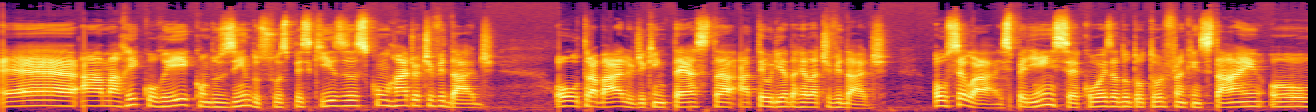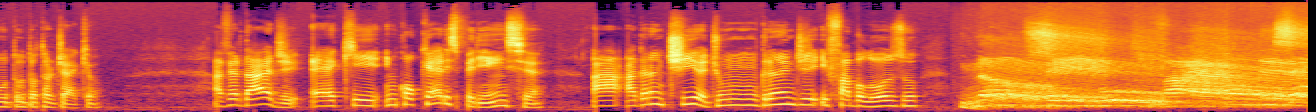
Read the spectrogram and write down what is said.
é a Marie Curie conduzindo suas pesquisas com radioatividade, ou o trabalho de quem testa a teoria da relatividade. Ou sei lá, experiência é coisa do Dr. Frankenstein ou do Dr. Jekyll. A verdade é que em qualquer experiência há a garantia de um grande e fabuloso não sei o que vai acontecer.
